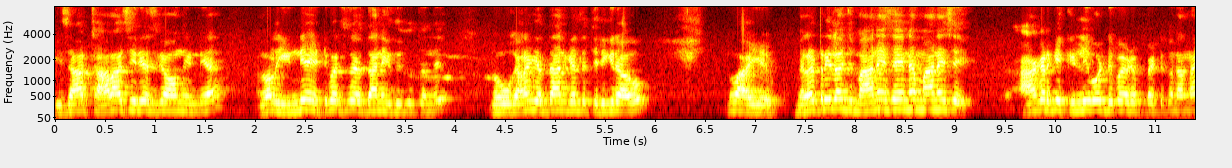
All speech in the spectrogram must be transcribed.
ఈసారి చాలా సీరియస్గా ఉంది ఇండియా. అందువల్ల ఇండియా ఎట్టి పరిస్థితుల్లో యుద్ధానికి దిగుతుంది. నువ్వు కనుక యుద్ధానికి వెళ్తే తిరిగి రావు. నువ్వు ఆ మిలిటరీలోంచి మానేసేయినా మానేసేయి. ఆఖరికి కిళ్ళి ఒడ్డు పెట్టుకున్నా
